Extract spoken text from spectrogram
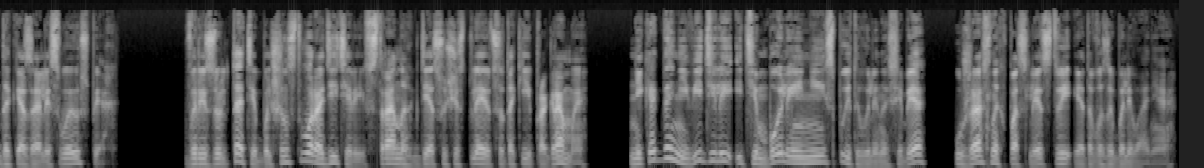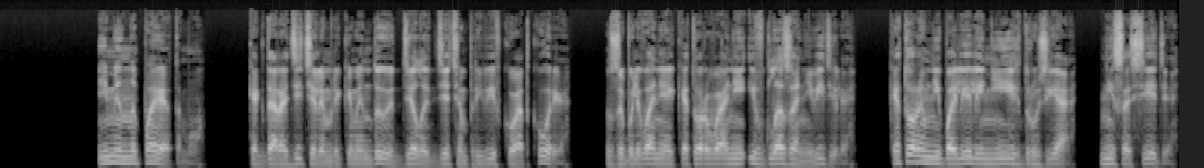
доказали свой успех. В результате большинство родителей в странах, где осуществляются такие программы, никогда не видели и тем более не испытывали на себе ужасных последствий этого заболевания. Именно поэтому, когда родителям рекомендуют делать детям прививку от кори, заболевание которого они и в глаза не видели, которым не болели ни их друзья, ни соседи,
